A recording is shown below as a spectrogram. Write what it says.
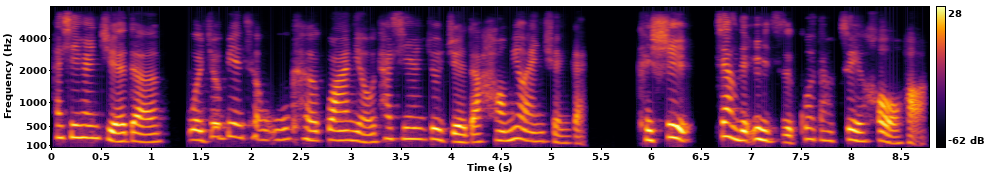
他先生觉得我就变成无壳蜗牛，他先生就觉得好没有安全感。可是这样的日子过到最后，哈，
